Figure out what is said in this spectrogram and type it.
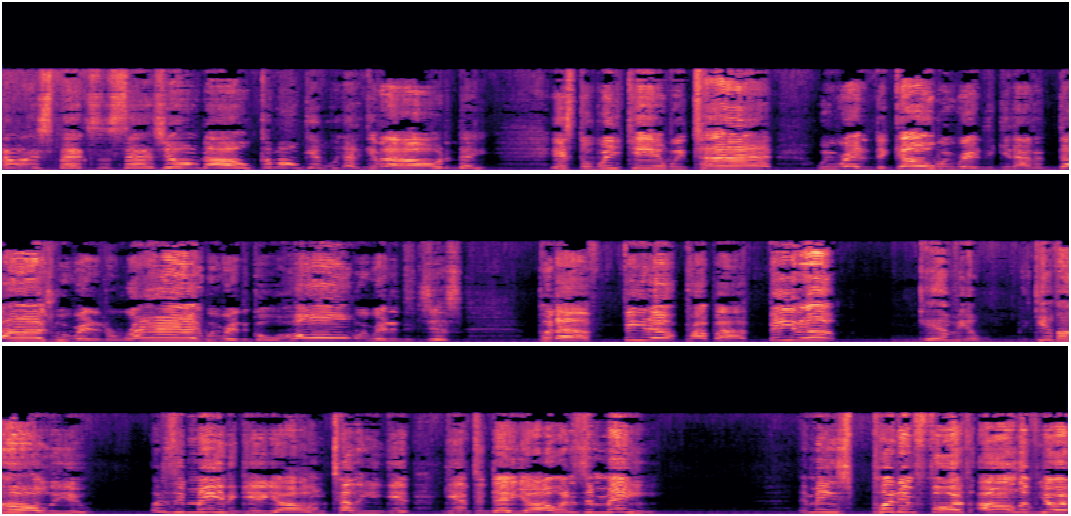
Don't expect success. You don't know. Come on, give, we got to give it our all today. It's the weekend. We tired. We ready to go. We ready to get out of Dodge. We ready to ride. We ready to go home. We ready to just put our feet up, prop our feet up, give you, give all of you. What does it mean to give y'all? I'm telling you, give, give today, y'all. What does it mean? It means putting forth all of your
